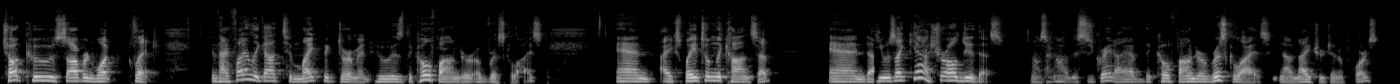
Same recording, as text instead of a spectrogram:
Chuck Who, Sovereign What, click. And I finally got to Mike McDermott, who is the co founder of Riskalyze. And I explained to him the concept. And uh, he was like, Yeah, sure, I'll do this. And I was like, Oh, this is great. I have the co founder of Riskalyze, now Nitrogen, of course.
